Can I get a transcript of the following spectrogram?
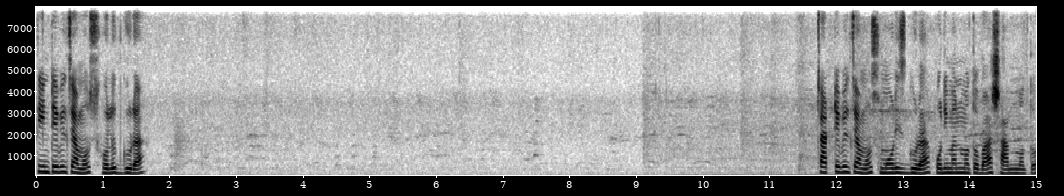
তিন টেবিল চামচ হলুদ গুঁড়া। চার টেবিল চামচ মরিচ গুঁড়া, পরিমাণ মতো বা স্বাদ মতো।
